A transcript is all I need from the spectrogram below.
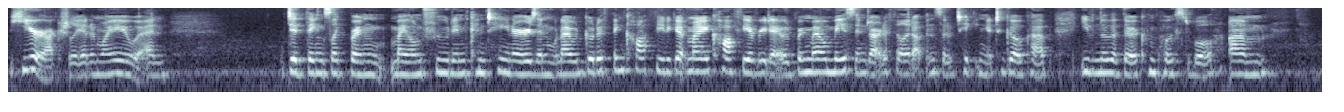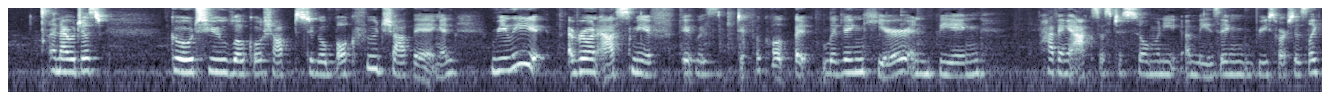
here, actually, at NYU, and did things like bring my own food in containers and when I would go to Think Coffee to get my coffee every day, I would bring my own mason jar to fill it up instead of taking a to-go cup, even though that they're compostable. Um, and I would just go to local shops to go bulk food shopping and really everyone asked me if it was difficult, but living here and being having access to so many amazing resources like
